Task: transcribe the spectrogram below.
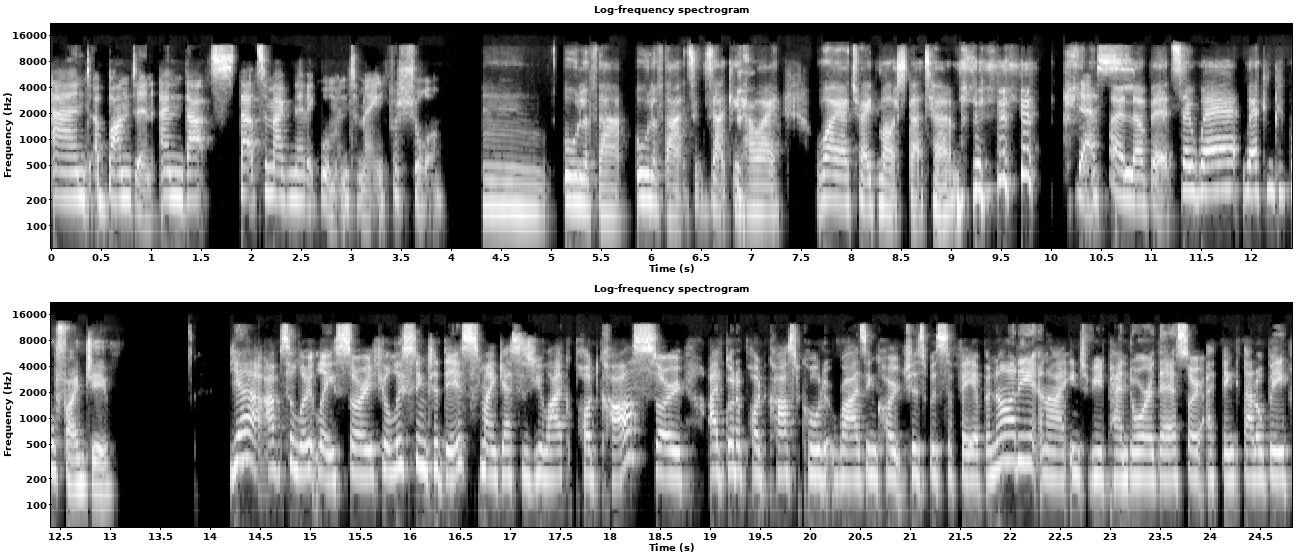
and abundant. And that's, that's a magnetic woman to me for sure. Mm, all of that, all of that. It's exactly how I, why I trademarked that term. yes. I love it. So where, where can people find you? Yeah, absolutely. So if you're listening to this, my guess is you like podcasts. So I've got a podcast called Rising Coaches with Sofia Bernardi, and I interviewed Pandora there. So I think that'll be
